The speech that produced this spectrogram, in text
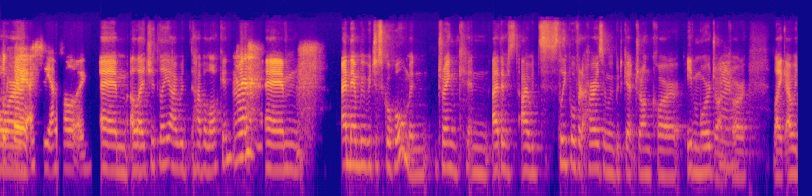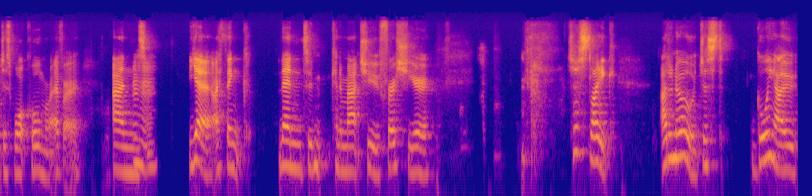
or okay, I see. I'm following. um allegedly i would have a lock-in um and then we would just go home and drink and either i would sleep over at hers and we would get drunk or even more drunk Mm. or like i would just walk home or whatever and Mhm. yeah, I think then to kind of match you first year, just like, I don't know, just going out,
